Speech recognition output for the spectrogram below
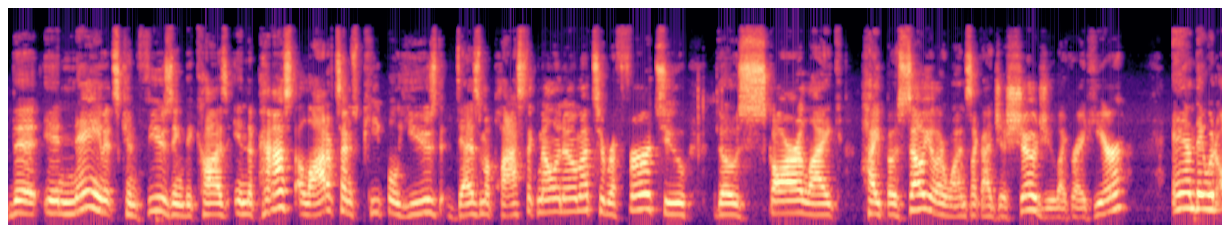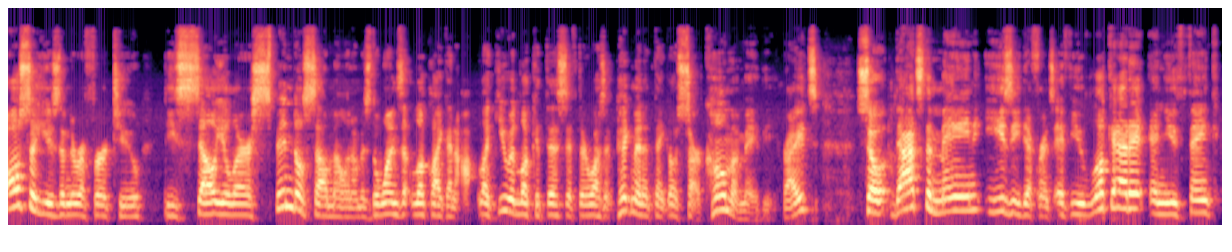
The in name it's confusing because in the past a lot of times people used desmoplastic melanoma to refer to those scar-like hypocellular ones like I just showed you like right here. And they would also use them to refer to these cellular spindle cell melanomas the ones that look like an like you would look at this if there wasn't pigment and think oh sarcoma maybe right? So that's the main easy difference. If you look at it and you think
